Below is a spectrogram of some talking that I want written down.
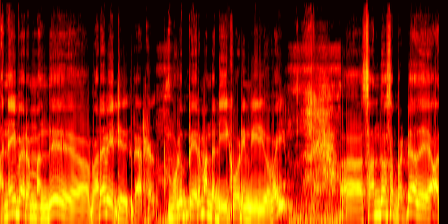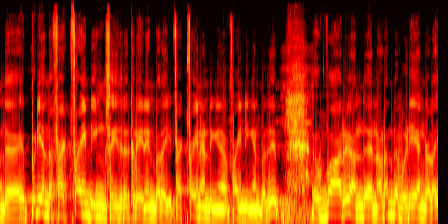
அனைவரும் வந்து வரவேற்றிருக்கிறார்கள். முழு பேரும் அந்த டீகோடிங் வீடியோவை சந்தோஷப்பட்டு அது அந்த எப்படி அந்த ஃபேக்ட் ஃபைண்டிங் செய்திருக்கிறேன் என்பதை ஃபேக்ட் ஃபைண்டிங் ஃபைண்டிங் என்பது எவ்வாறு அந்த நடந்த விடயங்களை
